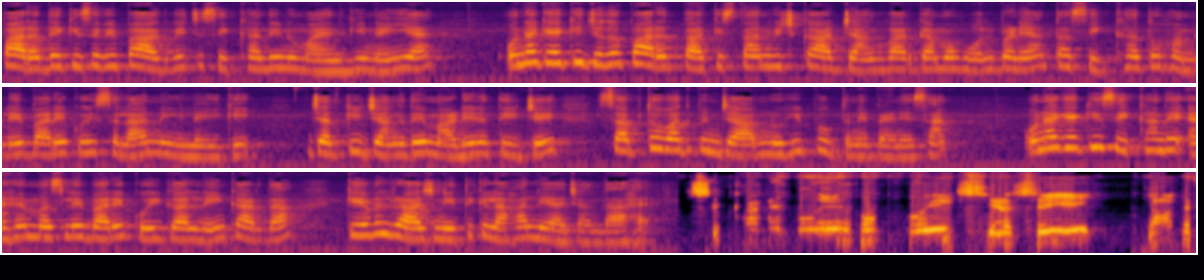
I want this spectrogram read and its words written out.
ਭਾਰਤ ਦੇ ਕਿਸੇ ਵੀ ਭਾਗ ਵਿੱਚ ਸਿੱਖਾਂ ਦੀ ਨੁਮਾਇੰਦਗੀ ਨਹੀਂ ਹੈ। ਉਹਨਾਂ ਕਿਹਾ ਕਿ ਜਦੋਂ ਭਾਰਤ ਪਾਕਿਸਤਾਨ ਵਿਚਕਾਰ ਜੰਗ ਵਰਗਾ ਮਾਹੌਲ ਬਣਿਆ ਤਾਂ ਸਿੱਖਾਂ ਤੋਂ ਹਮਲੇ ਬਾਰੇ ਕੋਈ ਸਲਾਹ ਨਹੀਂ ਲਈ ਗਈ। ਜਦਕਿ ਜੰਗ ਦੇ ਮਾੜੇ ਨਤੀਜੇ ਸਭ ਤੋਂ ਵੱਧ ਪੰਜਾਬ ਨੂੰ ਹੀ ਭੁਗਤਣੇ ਪੈਣੇ ਸਨ। ਉਹਨਾਂ ਕਿਹਾ ਕਿ ਸਿੱਖਾਂ ਦੇ ਅਹਿਮ ਮਸਲੇ ਬਾਰੇ ਕੋਈ ਗੱਲ ਨਹੀਂ ਕਰਦਾ, ਕੇਵਲ ਰਾਜਨੀਤਿਕ ਲਾਹਾ ਲਿਆ ਜਾਂਦਾ ਹੈ। ਸਿੱਖਾਂ ਦੇ ਕੋਲੇ ਕੋਈ ਸਿਆਸੀ ਤਾਕਤ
